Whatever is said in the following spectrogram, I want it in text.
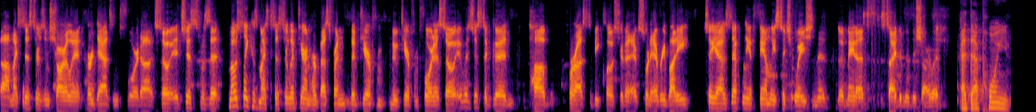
Uh, my sister's in Charlotte. Her dad's in Florida. So it just was it mostly because my sister lived here and her best friend lived here from moved here from Florida. So it was just a good hub for us to be closer to sort of everybody. So yeah, it was definitely a family situation that, that made us decide to move to Charlotte. At that point,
